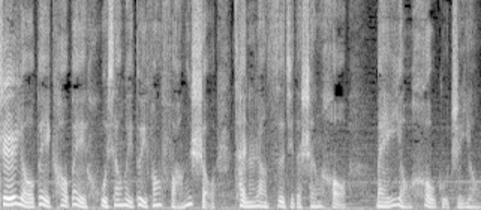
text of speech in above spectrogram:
只有背靠背互相为对方防守，才能让自己的身后没有后顾之忧。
